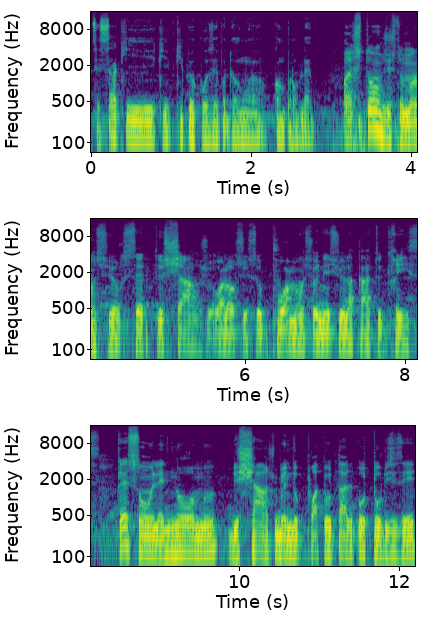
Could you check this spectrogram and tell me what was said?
C'est ça qui, qui, qui, peut causer donc, comme problème. Restons justement sur cette charge ou alors sur ce poids mentionné sur la carte grise quelles sont les normes de charge ou bien de poids total autorisées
